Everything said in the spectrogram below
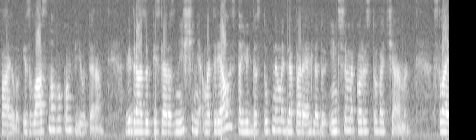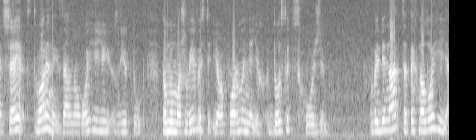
файлу із власного комп'ютера. Відразу після розміщення матеріали стають доступними для перегляду іншими користувачами. SlideShare створений за аналогією з YouTube, тому можливості і оформлення їх досить схожі. Вебінар це технологія,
